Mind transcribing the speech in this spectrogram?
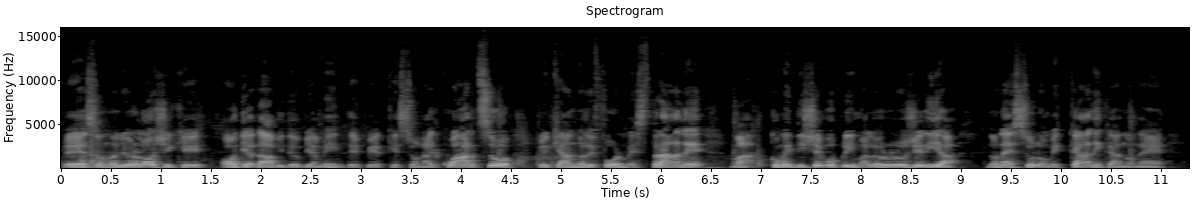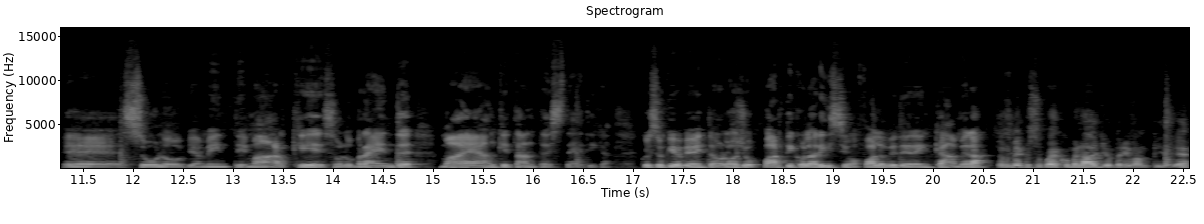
eh, sono gli orologi che odia Davide ovviamente perché sono al quarzo, perché hanno le forme strane, ma come dicevo prima l'orologeria non è solo meccanica, non è eh, solo ovviamente marche, solo brand, ma è anche tanta estetica. Questo qui ovviamente è un orologio particolarissimo, fallo vedere in camera. Per me questo qua è come l'aglio per i vampiri, eh.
